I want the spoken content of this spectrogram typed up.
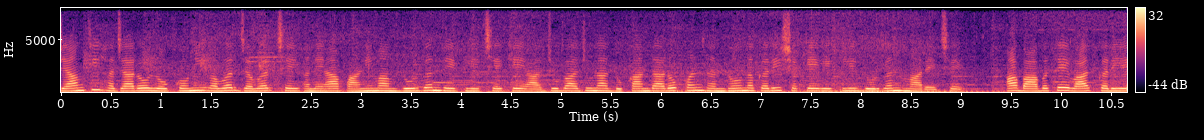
જ્યાંથી હજારો લોકોની અવર જવર છે અને આ પાણીમાં દુર્ગંધ એટલી છે કે આજુબાજુના દુકાનદારો પણ ધંધો ન કરી શકે એટલી દુર્ગંધ મારે છે. આ બાબતે વાત કરીએ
